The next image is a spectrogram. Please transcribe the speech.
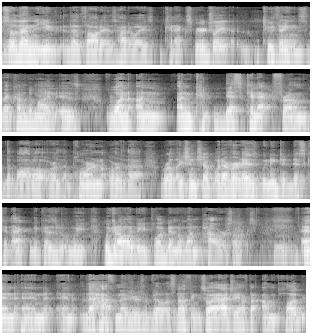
So then you the thought is how do I connect spiritually? Two things that come to mind is one un, un disconnect from the bottle or the porn or the relationship, whatever it is, we need to disconnect because we we can only be plugged into one power source. Hmm. And and and the half measures avail us nothing. So I actually have to unplug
